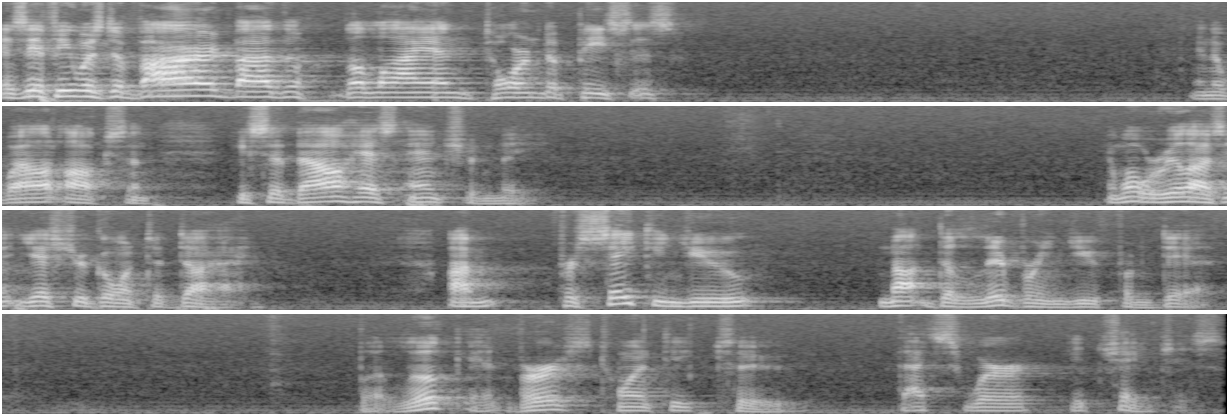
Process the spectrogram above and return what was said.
As if he was devoured by the, the lion, torn to pieces and the wild oxen. He said, Thou hast answered me. And what we realize that yes, you're going to die. I'm forsaking you, not delivering you from death. But look at verse 22. That's where it changes.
